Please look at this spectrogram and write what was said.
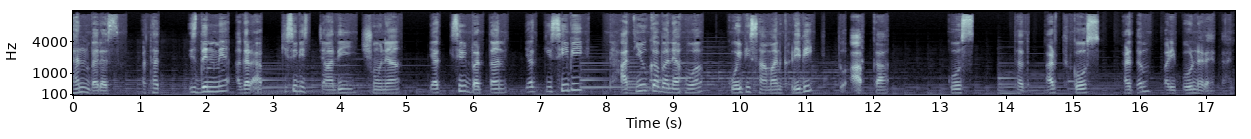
धन बरस। अर्थात इस दिन में अगर आप किसी भी चांदी, सोना या किसी भी बर्तन या किसी भी धातियों का बना हुआ कोई भी सामान खरीदी तो आपका कोष अर्थात अर्थ कोष हरदम परिपूर्ण रहता है।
